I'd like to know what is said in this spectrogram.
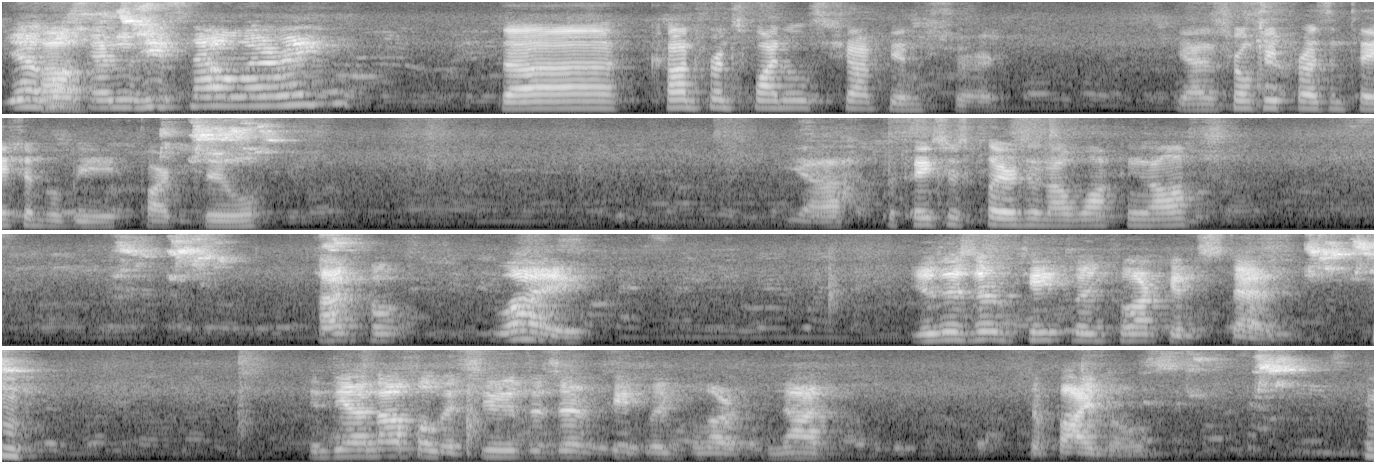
Yeah, Oh. look, and he's now wearing. The conference finals champion shirt. Yeah, the trophy presentation will be part two. Yeah, the Pacers players are now walking off. Time. Why? You deserve Caitlin Clark instead. Hmm. Indianapolis, you deserve Caitlin Clark, not the finals. Hmm.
